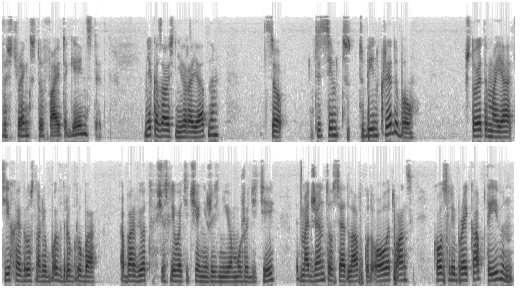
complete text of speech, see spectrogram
the strength to fight against it. Мне казалось невероятным, so it seemed to be incredible, что эта моя тихая грустная любовь вдруг грубо оборвет счастливое течение жизни ее мужа детей – that my gentle, sad love could all at once costly break up the even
